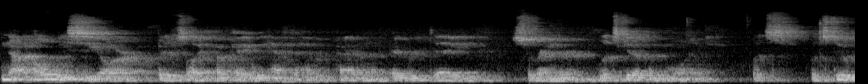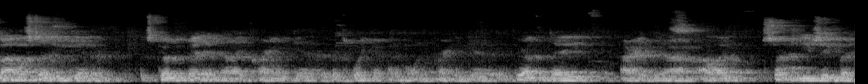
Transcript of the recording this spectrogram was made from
not only CR, but it's like, okay, we have to have a pattern of everyday surrender. Let's get up in the morning. Let's Let's do a Bible study together. Let's go to bed at night praying together. Let's wake up in the morning praying together. And throughout the day, all right, you know, I, I like certain music, but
